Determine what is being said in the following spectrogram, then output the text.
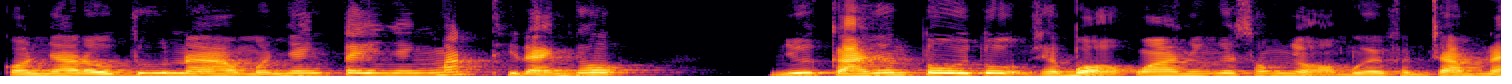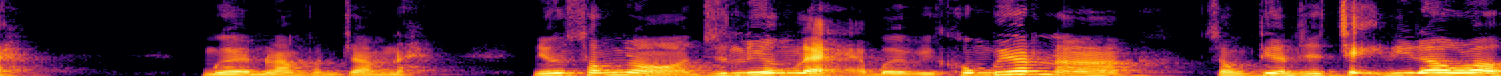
Còn nhà đầu tư nào mà nhanh tay, nhanh mắt thì đánh thôi. Như cá nhân tôi tôi cũng sẽ bỏ qua những cái sóng nhỏ 10 phần trăm này 15 phần trăm này. Những sóng nhỏ riêng lẻ bởi vì không biết là dòng tiền sẽ chạy đi đâu đâu.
